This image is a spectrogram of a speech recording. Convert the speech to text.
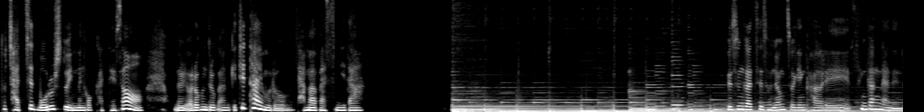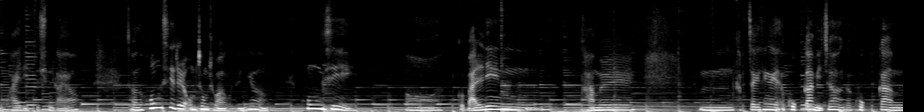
또 자칫 모를 수도 있는 것 같아서 오늘 여러분들과 함께 티타임으로 담아 봤습니다. 요즘같이 전형적인 가을에 생각나는 과일 있으신가요? 저는 홍시를 엄청 좋아하거든요. 홍시 어 그 말린 감을 음 갑자기 생각이 곶감이죠. 그러니까 곶감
